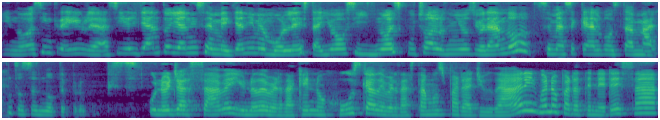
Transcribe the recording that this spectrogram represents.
Y no es increíble, así el llanto ya ni se me, ya ni me molesta. Yo si no escucho a los niños llorando, se me hace que algo está mal. Entonces no te preocupes. Uno ya sabe y uno de verdad que no juzga, de verdad estamos para ayudar y bueno, para tener esa,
